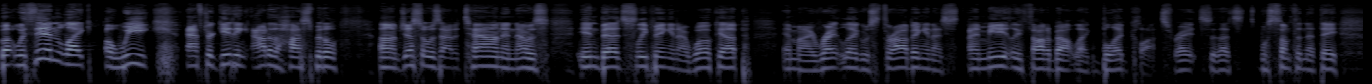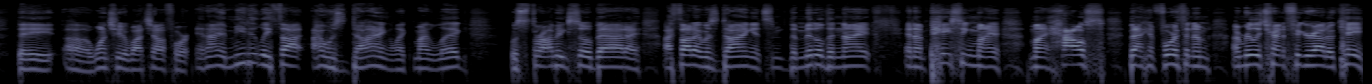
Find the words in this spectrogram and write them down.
But within like a week after getting out of the hospital, um, Jessa was out of town and I was in bed sleeping and I woke up and my right leg was throbbing and I, I immediately thought about like blood clots, right? So that's something that they they uh, want you to watch out for. And I immediately thought I was dying, like my leg was throbbing so bad. I, I thought I was dying. It's the middle of the night, and I'm pacing my, my house back and forth, and I'm, I'm really trying to figure out, okay,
